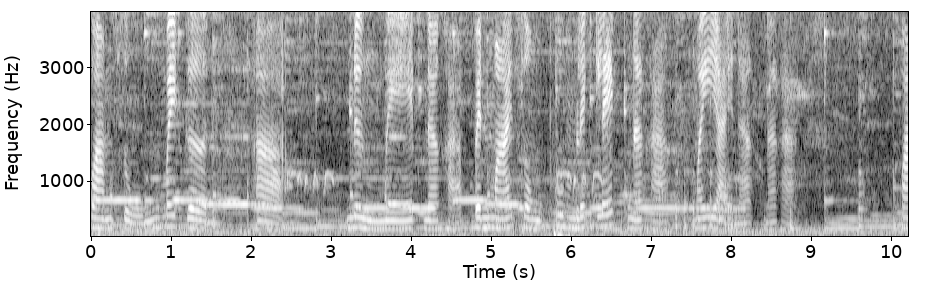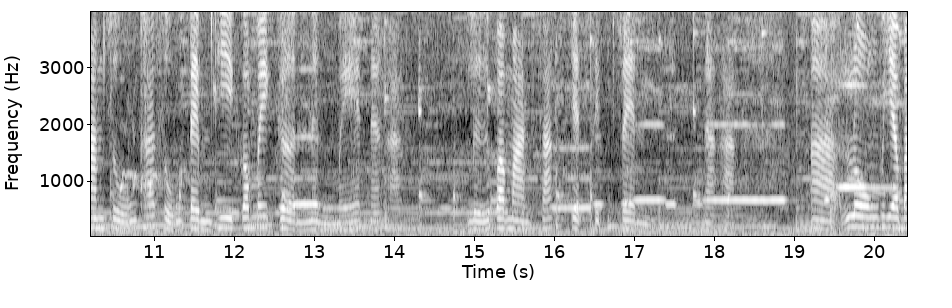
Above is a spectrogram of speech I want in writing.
ความสูงไม่เกินหนึ่งเมตรนะคะ เป็นไม้ทรงพุ่มเล็กๆนะคะ ไม่ใหญ่นักนะคะ ความสูงถ้าสูงเต็มที่ก็ไม่เกิน 1 เมตรนะคะ หรือประมาณสัก 70 เซนนะคะโรงพยาบ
